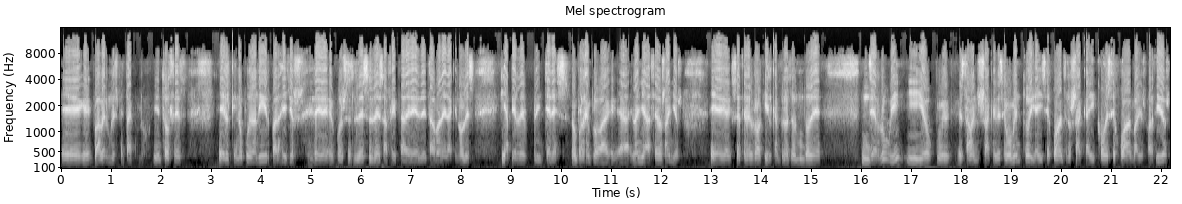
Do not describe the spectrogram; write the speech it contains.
eh, va a haber un espectáculo. Y entonces el que no puedan ir para ellos, eh, pues les, les afecta de, tal manera que no les que ya pierden el interés. Por ejemplo, el año, hace dos años se celebró aquí el Campeonato del Mundo de, de rugby y yo estaba en Osaka en ese momento y ahí se jugaba entre Osaka y Kobe, se jugaban varios partidos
